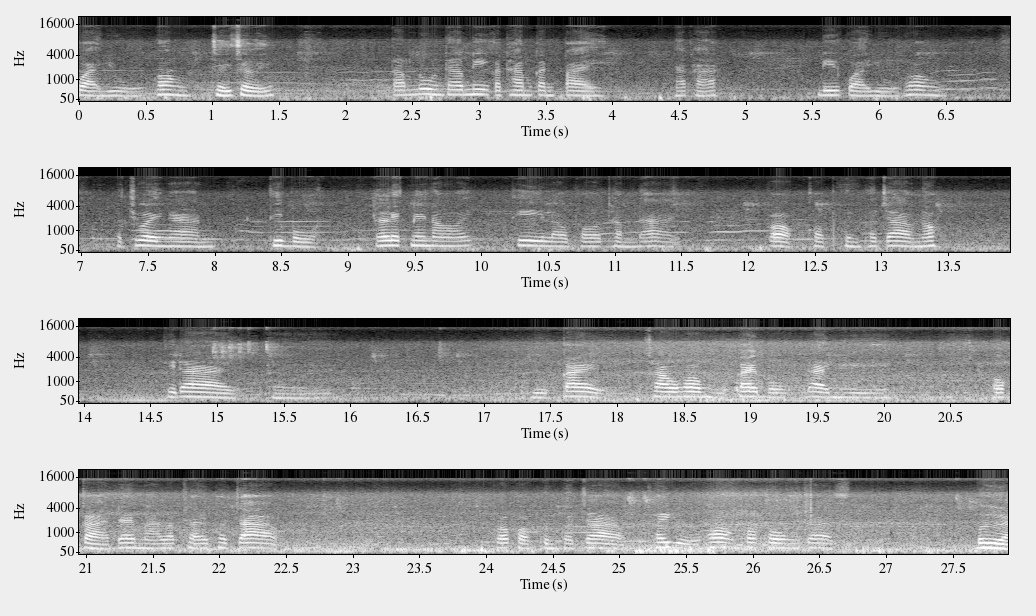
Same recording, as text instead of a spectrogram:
กว่าอยู่ห้องเฉยๆทำนู่นทำนี่ก็ทำกันไปนะคะ ดีกว่าอยู่ห้องมาช่วยงานที่โบสถ์ เล็กๆน้อยๆที่เราพอทำได้ ก็ขอบคุณพระเจ้าเนาะที่ได้เอ่ออยู่ใกล้เช่าห้องอยู่ใกล้โบสถ์ได้มีโอกาสได้มารับใช้พระเจ้า ก็ขอบคุณพระเจ้าถ้าอยู่ห้องก็คงจะเบื่อ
